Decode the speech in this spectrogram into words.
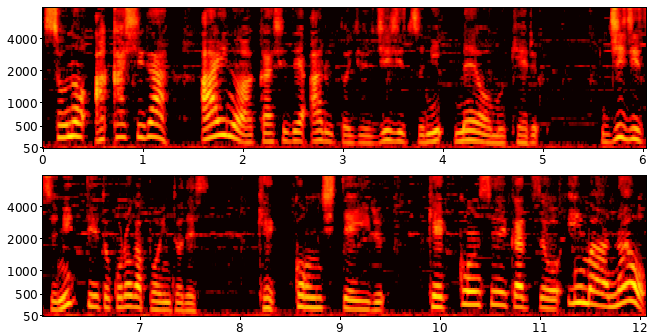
その証が愛の証であるという事実に目を向ける。事実にっていうところがポイントです。結婚している。結婚生活を今なお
